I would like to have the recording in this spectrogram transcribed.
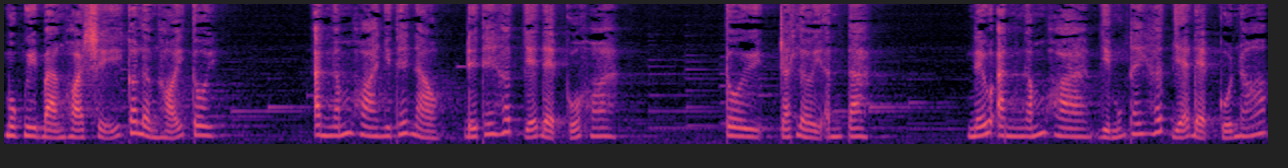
Một người bạn họa sĩ có lần hỏi tôi Anh ngắm hoa như thế nào để thấy hết vẻ đẹp của hoa? Tôi trả lời anh ta Nếu anh ngắm hoa vì muốn thấy hết vẻ đẹp của nó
